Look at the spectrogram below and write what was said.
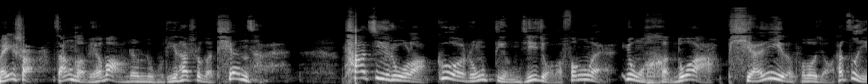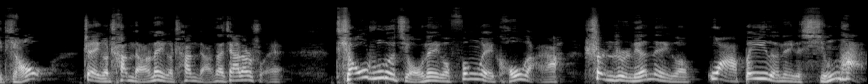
没事儿，咱可别忘，这鲁迪他是个天才，他记住了各种顶级酒的风味，用很多啊便宜的葡萄酒，他自己调，这个掺点那个掺点再加点水，调出的酒那个风味口感啊，甚至连那个挂杯的那个形态，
